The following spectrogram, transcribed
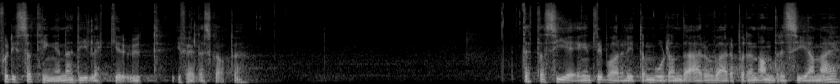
For disse tingene de lekker ut i fellesskapet. Dette sier egentlig bare litt om hvordan det er å være på den andre sida av meg.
